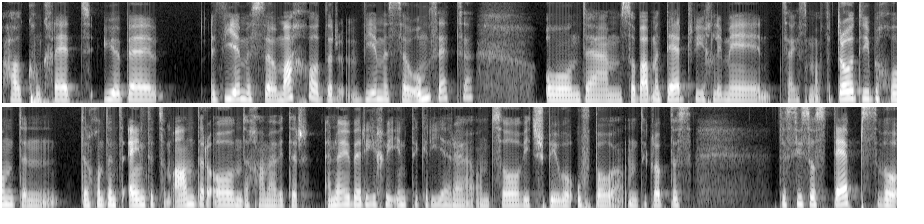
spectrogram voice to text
halt konkret üben, wie man es machen soll oder wie man es umsetzen soll. Und ähm, sobald man dort wie ein bisschen mehr sag ich mal, Vertrauen reinbekommt, dann, dann kommt dann das eine zum anderen an und dann kann man wieder einen neuen Bereich wie integrieren und so wie das Spiel aufbauen. Und ich glaube, das, das sind so Steps, die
